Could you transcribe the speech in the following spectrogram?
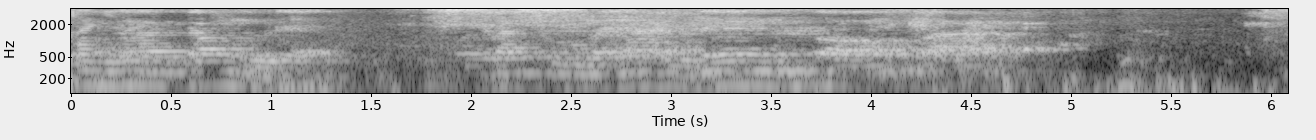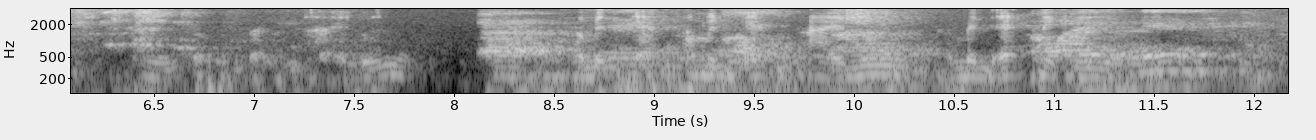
อย่างนี้กำลังจ้องอยู่เนี่ยกำลังดูไม่ได้อยู่หนึ่งสองสใส่ถ่ายรูปอ่าทำเป็นแอคทำเป็นแอคถ่ายรูปทำเป็นแอคเด็กเรียนเนี่ยจะไปขัดเป็นเด็กเลย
